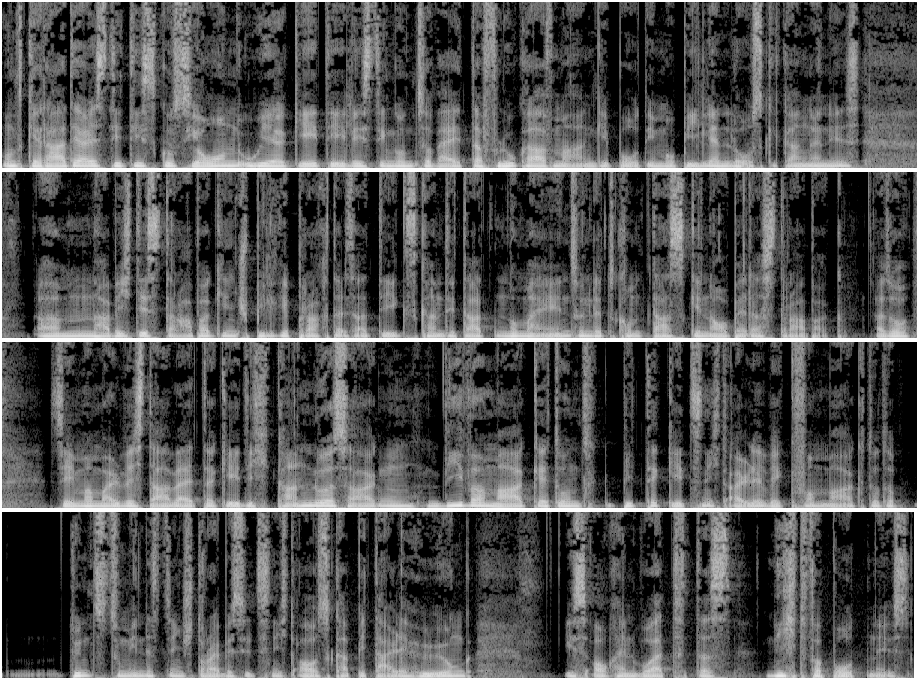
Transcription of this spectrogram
Und gerade als die Diskussion UERG, Delisting und so weiter, Flughafenangebot, Immobilien losgegangen ist, ähm, habe ich die Strabag ins Spiel gebracht als ATX-Kandidaten Nummer eins und jetzt kommt das genau bei der Strabag. Also sehen wir mal, wie es da weitergeht. Ich kann nur sagen, Viva Market und bitte geht's nicht alle weg vom Markt oder dünnt zumindest den Streubesitz nicht aus. Kapitalerhöhung ist auch ein Wort, das nicht verboten ist.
